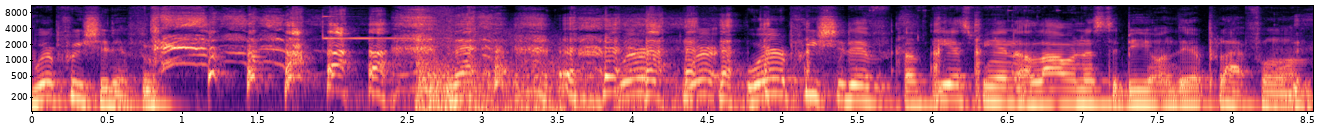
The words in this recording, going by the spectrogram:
we're appreciative. we're, we're, we're appreciative of ESPN allowing us to be on their platform,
